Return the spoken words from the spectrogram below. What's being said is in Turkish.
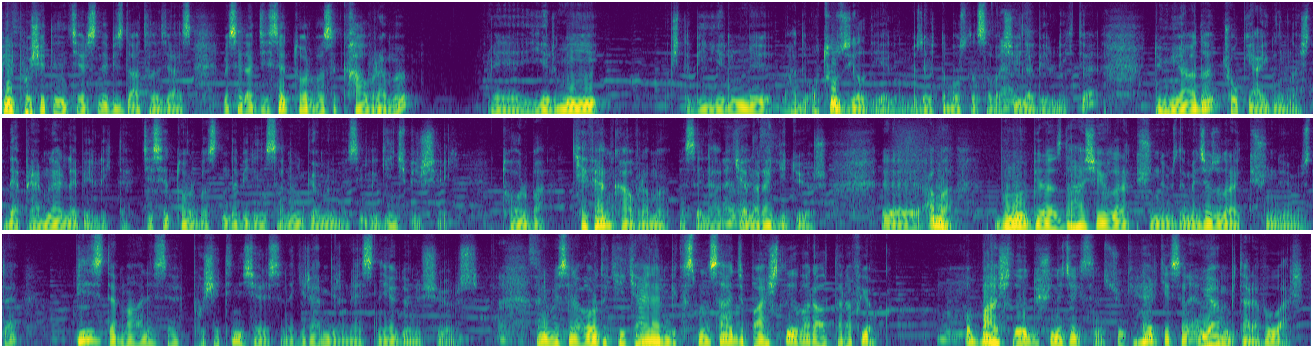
Bir poşetin içerisinde biz de atılacağız. Mesela ceset torbası kavramı e, 20 işte bir 20 hadi 30 yıl diyelim özellikle Bosna Savaşı ile birlikte dünyada çok yaygınlaştı depremlerle birlikte. Ceset torbasında bir insanın gömülmesi ilginç bir şey. Torba, kefen kavramı mesela bir Evet. kenara gidiyor. Ee, ama bunu biraz daha şey olarak düşündüğümüzde, mecaz olarak düşündüğümüzde biz de maalesef poşetin içerisine giren bir nesneye dönüşüyoruz. Hani mesela oradaki hikayelerin bir kısmının sadece başlığı var, alt tarafı yok. O başlığı düşüneceksiniz. Çünkü herkese Evet. uyan bir tarafı var.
